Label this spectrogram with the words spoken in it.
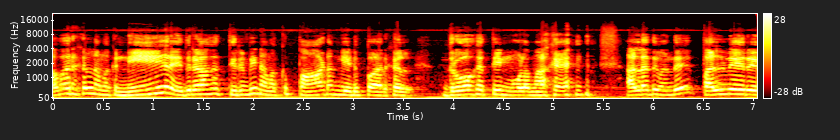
அவர்கள் நமக்கு நேர் எதிராக திரும்பி நமக்கு பாடம் எடுப்பார்கள். துரோகத்தின் மூலமாக. அல்லது வந்து பல்வேறு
